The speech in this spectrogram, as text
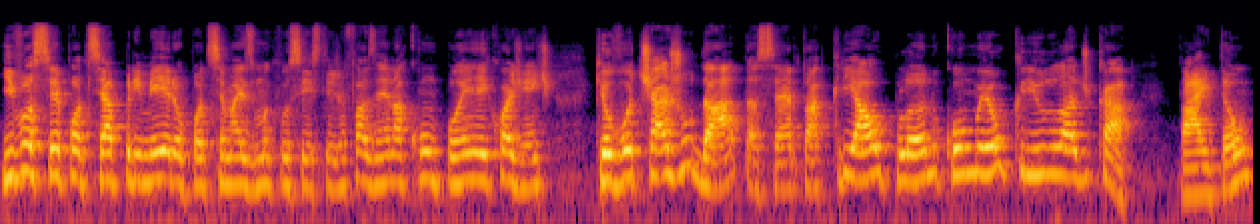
e você pode ser a primeira ou pode ser mais uma que você esteja fazendo, acompanha aí com a gente que eu vou te ajudar, tá certo? A criar o plano como eu crio do lado de cá tá? Então,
